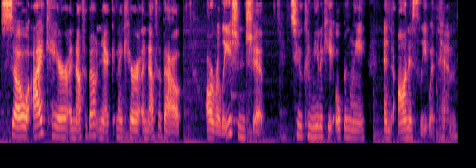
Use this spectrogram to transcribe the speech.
So I care enough about Nick and I care enough about our relationship to communicate openly and honestly with him.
